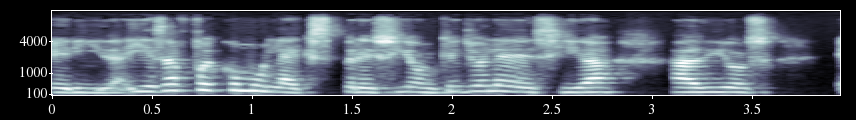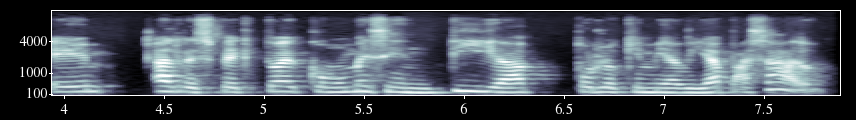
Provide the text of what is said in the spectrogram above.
herida. Y esa fue como la expresión que yo le decía a Dios eh, al respecto de cómo me sentía por lo que me había pasado.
